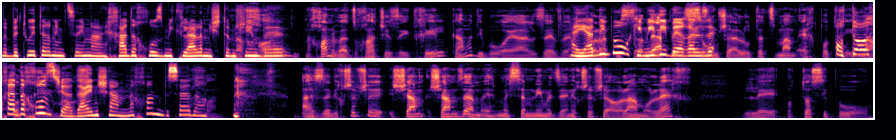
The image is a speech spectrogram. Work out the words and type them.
ובטוויטר נמצאים ה-1% מכלל המשתמשים נכון, ב... נכון, ואת זוכרת שזה התחיל? כמה דיבור היה על זה? היה דיבור, כי מי משרדי דיבר על זה? הפרסום שאלו את עצמם איך פותחים, אותו מה 1% פותחים, מה שעדיין שם, נכון, בסדר. נכון. אז אני חושב ששם שם זה, מסמנים את זה. אני חושב שהעולם הולך לאותו סיפור,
